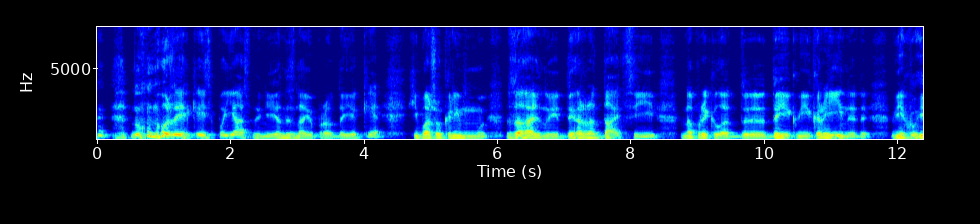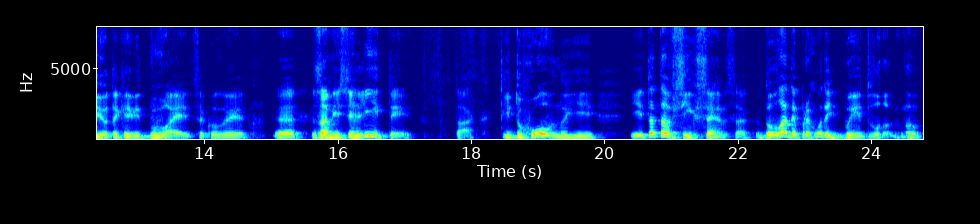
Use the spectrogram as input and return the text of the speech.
ну, може, якесь пояснення, я не знаю, правда, яке. Хіба що крім загальної деградації, наприклад, е, деякої країни, в якої таке відбувається, коли е, замість еліти, так, і духовної, і та, та всіх сенсах, до влади приходить бидло. Ну,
